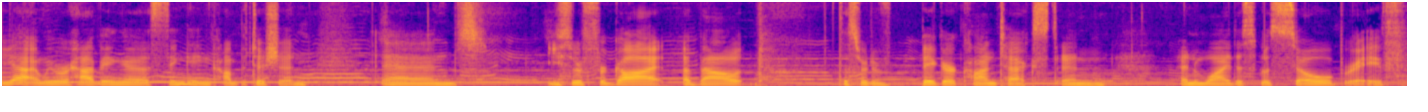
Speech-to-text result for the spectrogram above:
yeah, and we were having a singing competition. And you sort of forgot about the sort of bigger context and and why this was so brave.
